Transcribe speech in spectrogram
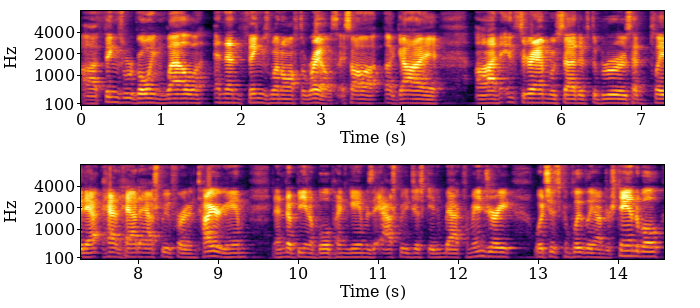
Uh, things were going well, and then things went off the rails. I saw a guy on Instagram who said if the Brewers had played had had Ashby for an entire game, it ended up being a bullpen game as Ashby just getting back from injury, which is completely understandable.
